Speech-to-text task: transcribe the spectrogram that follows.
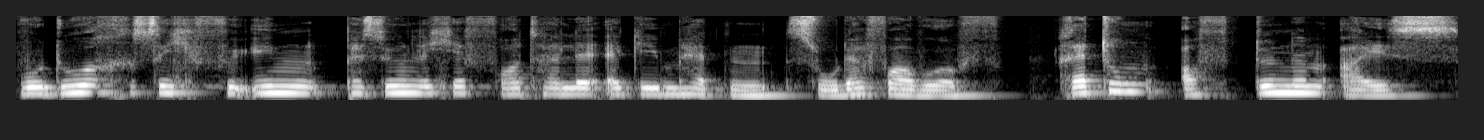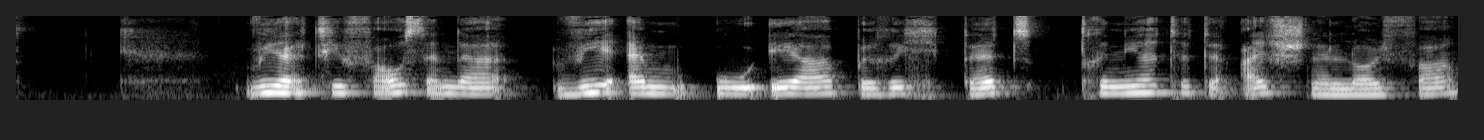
wodurch sich für ihn persönliche Vorteile ergeben hätten, so der Vorwurf. Rettung auf dünnem Eis. Wie der TV-Sender WMUR berichtet, trainierte der Eisschnellläufer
